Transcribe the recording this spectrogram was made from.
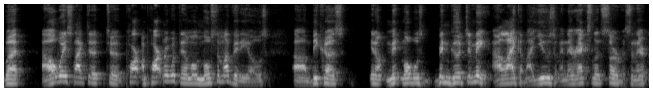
but I always like to, to part, I'm partner with them on most of my videos um, because, you know, Mint Mobile's been good to me. I like them. I use them and they're excellent service and they're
